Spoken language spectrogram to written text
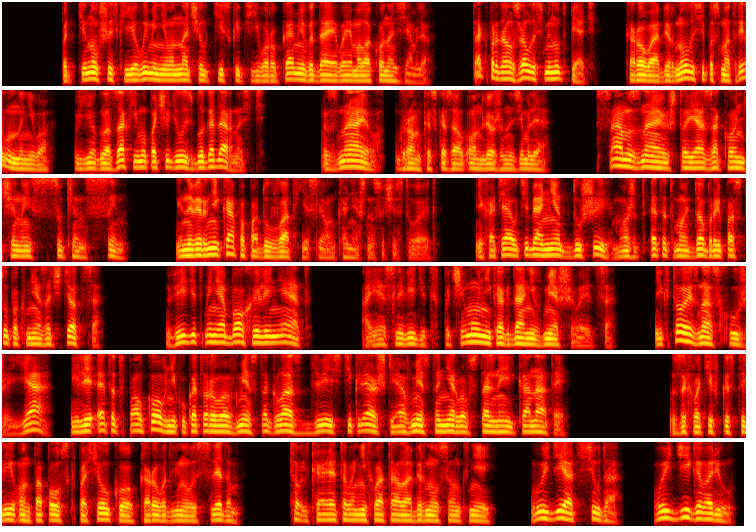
Подтянувшись к ее вымени, он начал тискать его руками, выдаивая молоко на землю. Так продолжалось минут пять. Корова обернулась и посмотрела на него. В ее глазах ему почудилась благодарность. "Знаю", громко сказал он, лежа на земле. "Сам знаю, что я законченный сукин сын, и наверняка попаду в ад, если он, конечно, существует. И хотя у тебя нет души, может, этот мой добрый поступок мне зачтется. Видит меня Бог или нет? А если видит, почему никогда не вмешивается? И кто из нас хуже, я или этот полковник, у которого вместо глаз две стекляшки, а вместо нервов стальные канаты? Захватив костыли, он пополз к поселку, корова двинулась следом. Только этого не хватало, обернулся он к ней. Уйди отсюда. Уйди, говорю.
